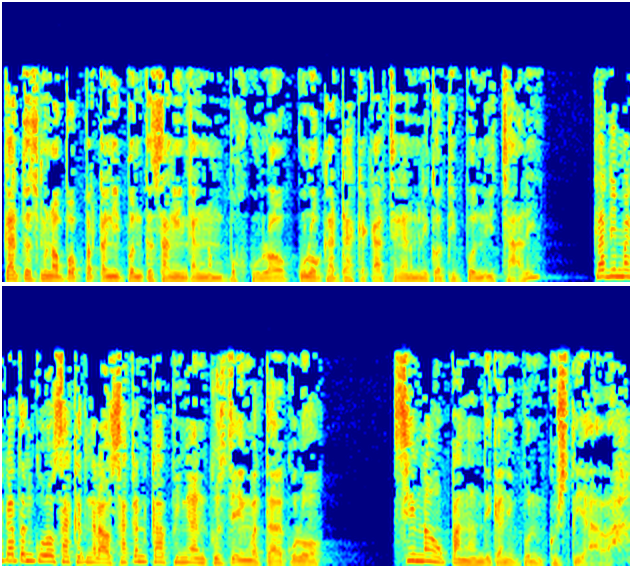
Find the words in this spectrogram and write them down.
Kados menapa petengipun gesang ingkang nempuh kula, kula gadah kekajengan menika dipun ijali. Kanthi makaten kula saged ngraosaken kabingan Gusti ing wedal kula sinau pangandikanipun Gusti Allah.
